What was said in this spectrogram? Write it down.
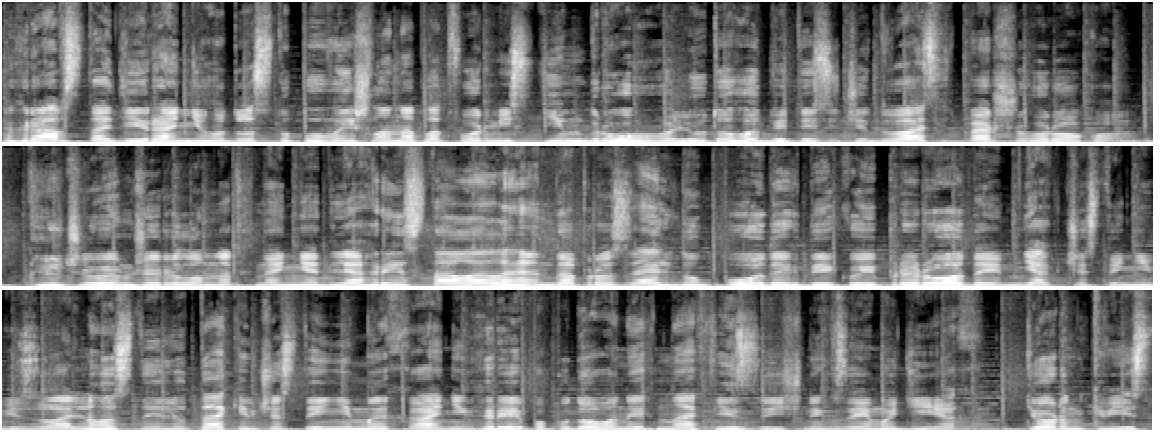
Гра в стадії раннього доступу вийшла на платформі Steam 2 лютого 2021 року. Ключовим джерелом натхнення для гри стала легенда про Зельду Подих дикої природи, як в частині візуального стилю, так і в частині механік гри, побудованих на фізичних взаємодіях. Turnquist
